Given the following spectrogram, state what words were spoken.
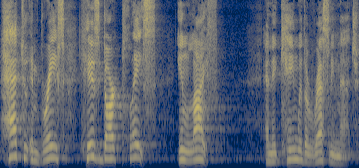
had to embrace his dark place in life. And it came with a wrestling match.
